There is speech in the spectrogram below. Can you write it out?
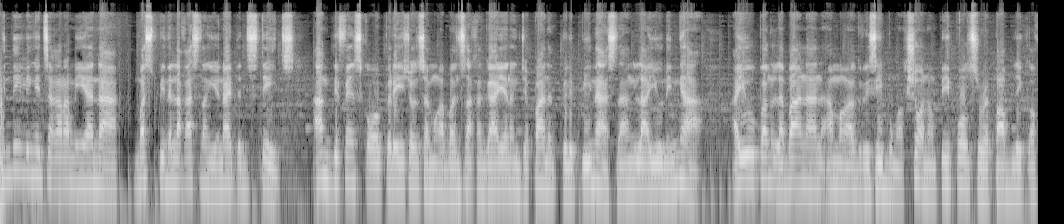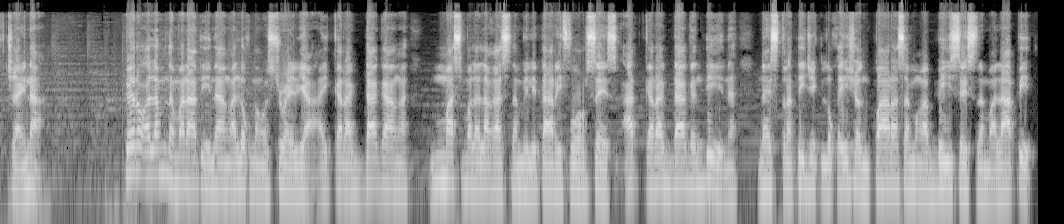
Hindi lingid sa karamihan na mas pinalakas ng United States ang defense cooperation sa mga bansa kagaya ng Japan at Pilipinas na ang layunin nga ay upang labanan ang mga agresibong aksyon ng People's Republic of China. Pero alam naman natin na ang alok ng Australia ay karagdagang mas malalakas na military forces at karagdagan din na strategic location para sa mga bases na malapit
